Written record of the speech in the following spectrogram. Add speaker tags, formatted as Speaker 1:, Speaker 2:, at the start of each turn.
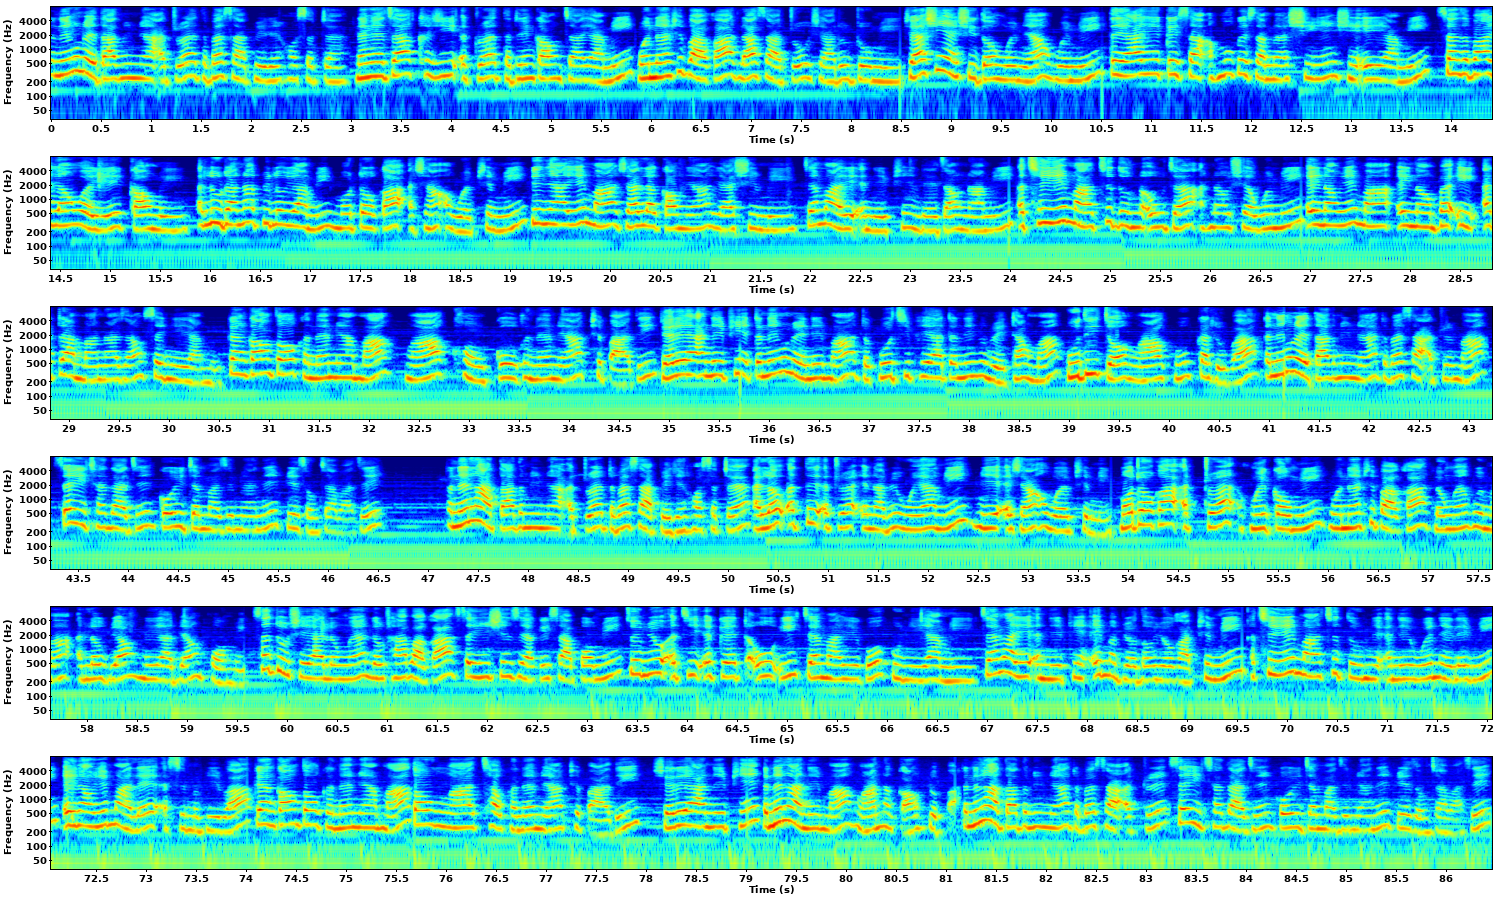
Speaker 1: တနင်္ဂနွေသားသမီးများအတွက်တပတ်စာပေတင်ဟော့စတန်နိုင်ငံခြားခရီးအတွက်သတင်းကောင်းကြားရမည်ဝန်ထမ်းဖြစ်ပါကလစာတိုးယာတုတိုးမီရရှိရန်ရှိသောငွေများဝင်မီတရားရေးကိစ္စအမှုကိစ္စများရှိရင်ရင်အေးရမည်စံစပါးရောင်းဝယ်ရေးကောင်းမီအလှူဒါနပြုလုပ်ရမည်မော်တော်ကားအယောင်အဝယ်ဖြစ်မီပညာရေးမှာရလက်ကောင်းများရရှိမီကျန်းမာရေးအနေဖြင့်လေကြောင်းနာမီအခြေရေးမှာချစ်သူနှစ်ဦးကြားအနှောက်အယှက်ဝင်မီအိမ်အောင်ရေးမှာအိမ်အောင်ဘက်ဤအတ္တမာနကြောင့်စိတ်ညစ်ရမည်ကံကောင်းသောခဏန်းများမှာငါးခုံကိုခဏန်းများဖြစ်ပါသည်ဒေရယာအနေဖြင့်တနင်္ဂနွေနေ့မှာတကိုးကြီးဖျားတနင်္ဂနွေတောက်မှာဘူးသီးကျော်ငါးခုကတ်လူပါတနင်္ဂနွေသားသမီးများတပတ်စာအတွင်းမှာစိတ်ရချမ်းသာခြင်းကိုယ်ဤကျန်းမာခြင်းများနဲ့ပြည့်စုံကြပါစေ တနင်္လာသားသမီးများအတွက်တပတ်စာပေခြင်းဟော့စတန်အလုပ်အသစ်အတွက်အင်တာဗျူးဝင်ရမည်မြေအရန်အဝယ်ဖြစ်မည်မော်တော်ကားအတွက်ငွေကုန်မည်ဝန်ထမ်းဖြစ်ပါကလုပ်ငန်းခွင်မှာအလုပ်ပြောင်းနေရာပြောင်းပေါ်မည်စက်တူရှယ်ယာလုပ်ငန်းလုပ်ထားပါကစရင်ရှင်းစရာကိစ္စပေါ်မည်ကျွေမျိုးအကြီးအကဲတအူးဤကျန်းမာရေးကိုကူညီရမည်ကျန်းမာရေးအနေဖြင့်အိမ်မပျော်သောယောဂဖြစ်မည်အခြေရေးမှာချစ်သူနှင့်အနေဝင်းနေလိမ့်မည်အိမ်အောင်ရေးမှာလည်းအဆင်မပြေပါကံကောင်းသောကဏ္ဍများမှာ3 5 6ကဏ္ဍများဖြစ်ပါသည်ရေရယာအနေဖြင့်တနင်္လာနေ့မှာ9နှစ်ကောင်းလွတ်ပါတနင်္လာသားသမီးများတပတ်စာအတွင်းစိတ်ဤချမ်းသာခြင်းကိုယ်ဤကျန်းမာခြင်းများနှင့်ပြည့်စုံကြပါစေ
